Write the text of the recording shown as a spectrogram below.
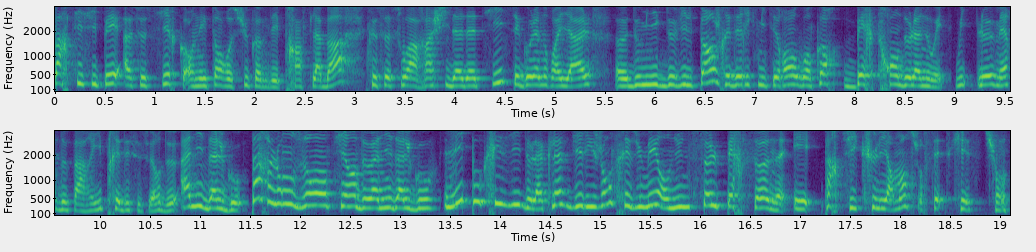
participer à ce cirque en étant reçus comme des princes là-bas, que ce soit Rachida Dati, Ségolène Royal, euh, Dominique de Villepin, Frédéric Mitterrand ou encore Bertrand Delanoë. Oui, le maire de Paris, prédécesseur de Anne Hidalgo. Parlons-en, tiens, de Anne Hidalgo. L'hypocrisie de la classe dirigeante résumée en une seule personne, et particulièrement sur cette question.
